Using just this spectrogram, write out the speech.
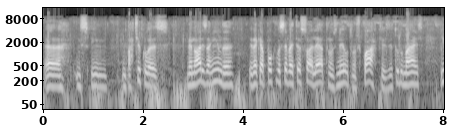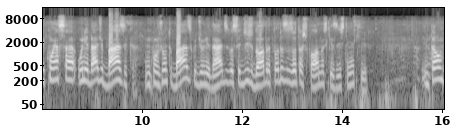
é, em, em, em partículas menores ainda, e daqui a pouco você vai ter só elétrons, nêutrons, quarks e tudo mais. E com essa unidade básica, um conjunto básico de unidades, você desdobra todas as outras formas que existem aqui. Então,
